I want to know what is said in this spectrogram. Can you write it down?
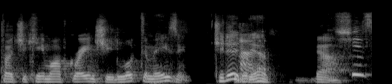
thought she came off great and she looked amazing. She did, Yeah. Yeah. Yeah. She's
